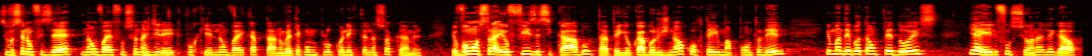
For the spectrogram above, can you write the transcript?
se você não fizer, não vai funcionar direito porque ele não vai captar, não vai ter como conectar ele na sua câmera. Eu vou mostrar, eu fiz esse cabo, tá? Peguei o cabo original, cortei uma ponta dele e mandei botar um P2 e aí ele funciona legal.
